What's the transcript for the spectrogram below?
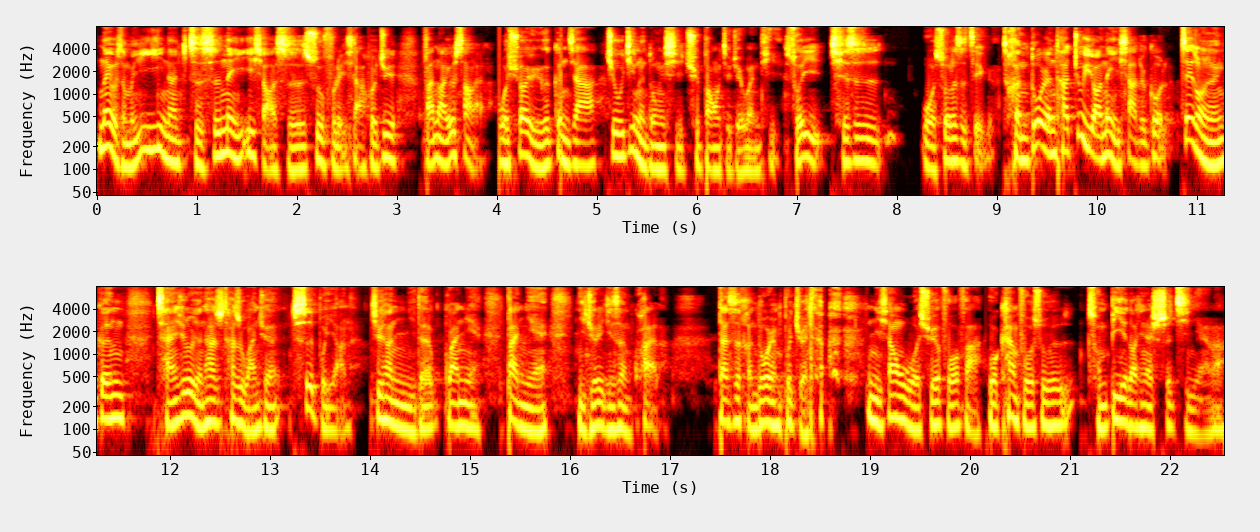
那有什么意义呢？只是那一小时舒服了一下，回去烦恼又上来了。我需要有一个更加究竟的东西去帮我解决问题。所以其实。我说的是这个，很多人他就要那一下就够了。这种人跟禅修的人，他是他是完全是不一样的。就像你的观念，半年你觉得已经是很快了，但是很多人不觉得。你像我学佛法，我看佛书，从毕业到现在十几年了，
